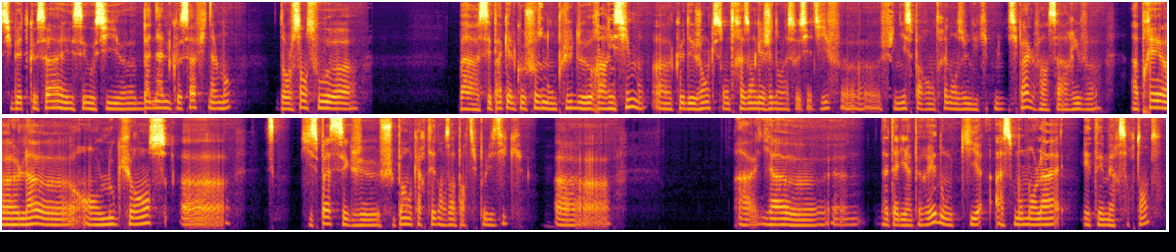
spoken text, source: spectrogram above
aussi bête que ça et c'est aussi euh, banal que ça finalement, dans le sens où euh, bah, c'est pas quelque chose non plus de rarissime euh, que des gens qui sont très engagés dans l'associatif euh, finissent par rentrer dans une équipe municipale. Ça arrive. euh. Après, là, en l'occurrence, ce qui se passe, c'est que je, je suis pas encarté dans un parti politique. Il y a Nathalie Appéré, donc, qui à ce moment-là était maire sortante.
